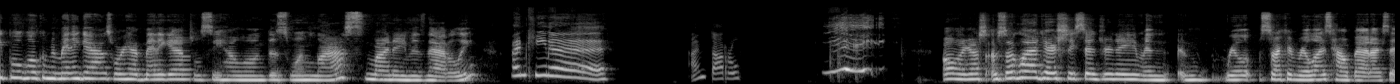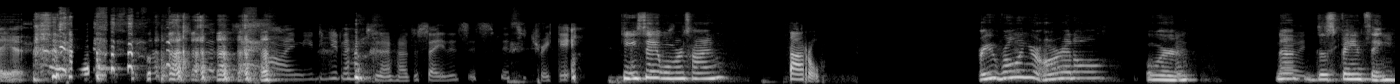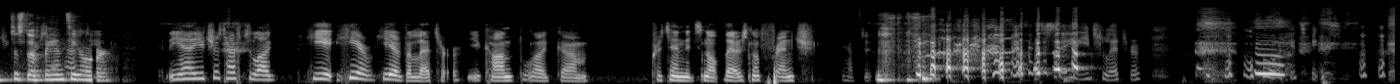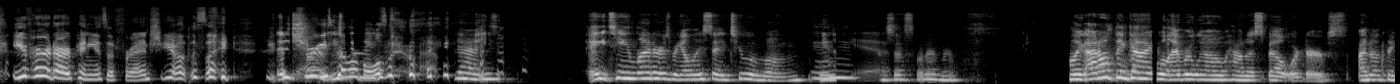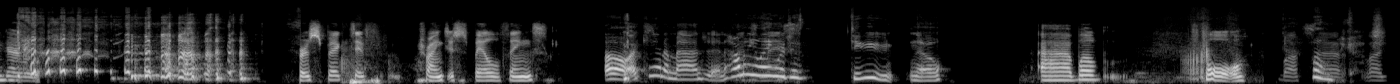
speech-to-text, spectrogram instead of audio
Hello, pod people. Welcome to Many Gaps, where we have many gaps. We'll see how long this one lasts. My name is Natalie. I'm Kina. I'm Taro. Yay! Oh my gosh, I'm so glad you actually said your name and, and real so I can realize how bad I say it. That's fine. You, you don't have to know how to say this. It's it's tricky. can you say it one more time? Taro. Are you rolling your R at all? Or no, No, it's- just fancy. you- just you a just fancy have to- R. Yeah, you just have to like hear hear hear the letter. You can't like um pretend it's not there. It's not French. You have to, to say each letter. like it is. You've heard our opinions of French. You know, it's like It's true. three These syllables. Yeah, he's 18 letters, we only say two of them. You know, Mhm. Yeah. it's just whatever. Like, I don't think I will ever know how to spell hors d'oeuvres. I don't think I will. Perspective, trying to spell things. Oh, I can't imagine. How many languages do you know? Uh, well, four. But Oh uh, my gosh. like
